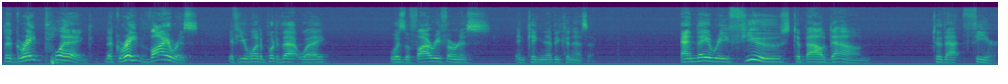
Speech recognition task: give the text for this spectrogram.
the great plague, the great virus, if you want to put it that way, was the fiery furnace in King Nebuchadnezzar. And they refused to bow down to that fear.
